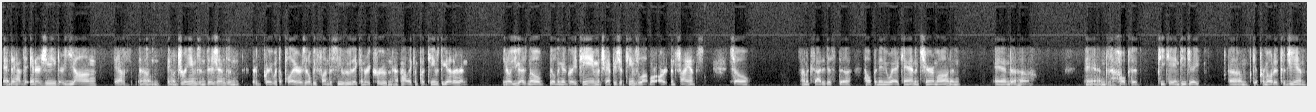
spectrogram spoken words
and they have the energy. They're young. They have um, you know dreams and visions, and they're great with the players. It'll be fun to see who they can recruit and how they can put teams together. And you know, you guys know building a great team and championship teams is a lot more art than science. So I'm excited just to help in any way I can and cheer them on and and uh, and hope that PK and DJ um, get promoted to GM.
